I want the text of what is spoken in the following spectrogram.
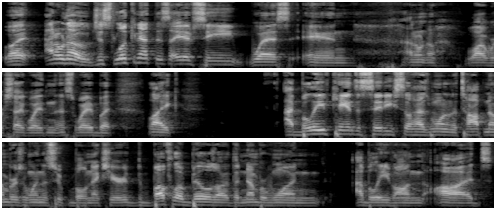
but I don't know. Just looking at this AFC West, and I don't know why we're segueing this way, but like I believe Kansas City still has one of the top numbers to win the Super Bowl next year. The Buffalo Bills are the number one, I believe, on odds.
